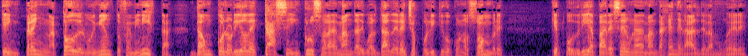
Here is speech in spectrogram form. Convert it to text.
que impregna todo el movimiento feminista, da un colorido de clase incluso a la demanda de igualdad de derechos políticos con los hombres, que podría parecer una demanda general de las mujeres.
